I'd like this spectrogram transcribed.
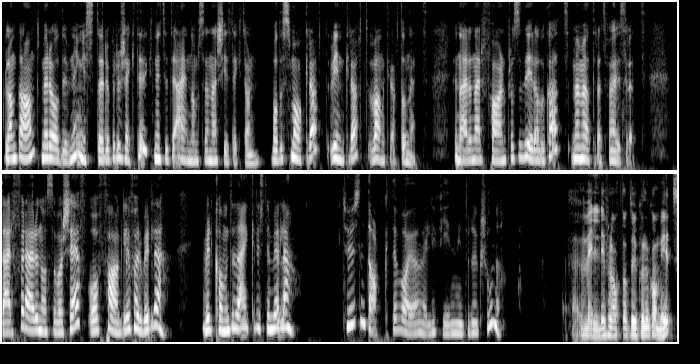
blant annet med rådgivning i større prosjekter knyttet til eiendoms- og energisektoren, både småkraft, vindkraft, vannkraft og nett. Hun er en erfaren prosedyreadvokat med møterett for Høyesterett. Derfor er hun også vår sjef og faglig forbilde. Velkommen til deg, Kristin Bjella. Tusen takk, det var jo en veldig fin introduksjon, da. Veldig flott at du kunne komme hit.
